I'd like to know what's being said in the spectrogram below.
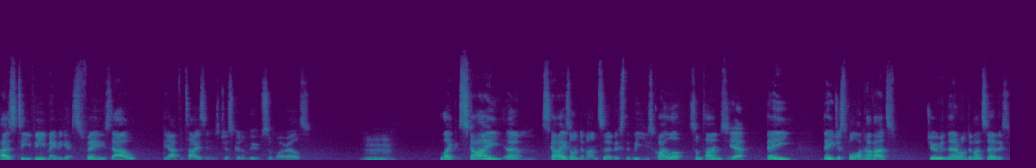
as TV maybe gets phased out, the advertising is just going to move somewhere else. Mm, Like Sky, um, Sky's on demand service that we use quite a lot sometimes. yeah, They they just full on have ads during their on demand service.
